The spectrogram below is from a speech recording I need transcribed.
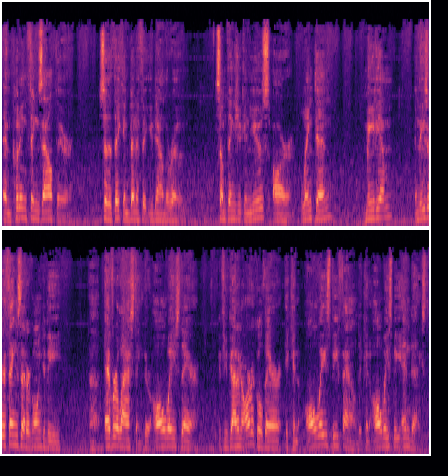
and putting things out there so that they can benefit you down the road. Some things you can use are LinkedIn, Medium, and these are things that are going to be uh, everlasting. They're always there. If you've got an article there, it can always be found, it can always be indexed,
